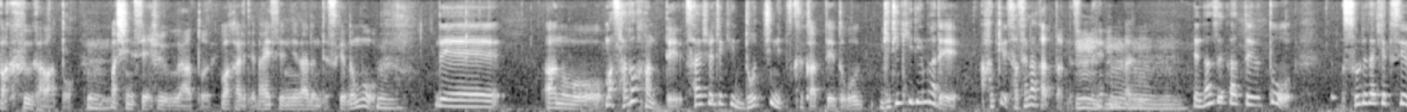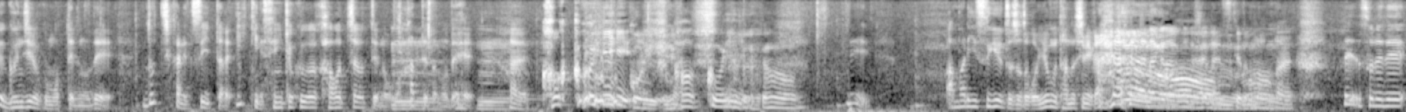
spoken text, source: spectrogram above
幕府側と、まあ、新政府側と分かれて内戦になるんですけども、であのまあ、佐賀藩って最終的にどっちにつくかっていうところギリギリまではっきりさせなかったんですよね。はい でなぜかというとそれだけ強い軍事力を持ってるのでどっちかについたら一気に戦局が変わっちゃうっていうのを分かってたので、うんはい、かっこいい。かっこいい。かっこいい、うん。であまり言い過ぎるとちょっとこう読む楽しみが なくなるかもしれないですけども、うん。はい、でそれで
